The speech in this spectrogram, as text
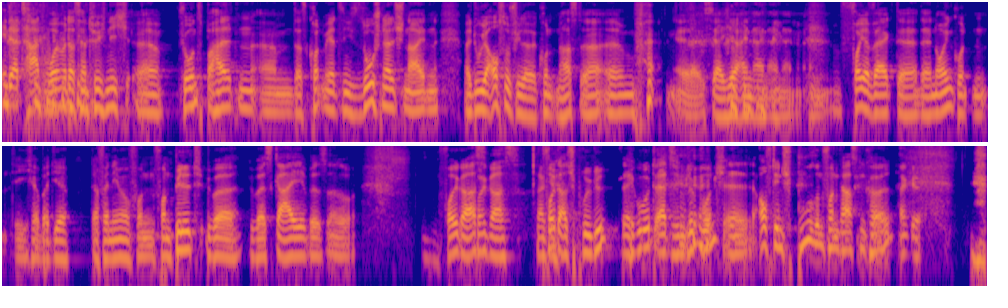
In der Tat wollen wir das natürlich nicht äh, für uns behalten. Ähm, das konnten wir jetzt nicht so schnell schneiden, weil du ja auch so viele Kunden hast. Äh, äh, ist ja hier ein, ein, ein, ein, ein Feuerwerk der, der neuen Kunden, die ich ja bei dir da vernehme, von, von Bild über, über Sky bis also Vollgas. Vollgas. Danke. Vollgassprügel. Sehr gut. Herzlichen Glückwunsch. äh, auf den Spuren von Carsten Köll. Danke.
